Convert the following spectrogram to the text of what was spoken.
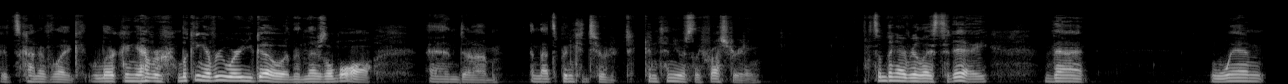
it's kind of like lurking ever looking everywhere you go and then there's a wall. And um, and that's been continu- continuously frustrating. Something i realized today that when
